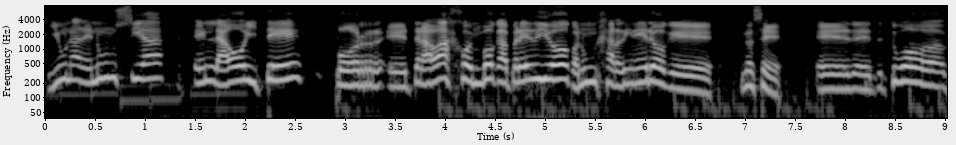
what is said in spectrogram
Y una denuncia en la OIT por eh, trabajo en Boca Predio con un jardinero que, no sé, eh, tuvo,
